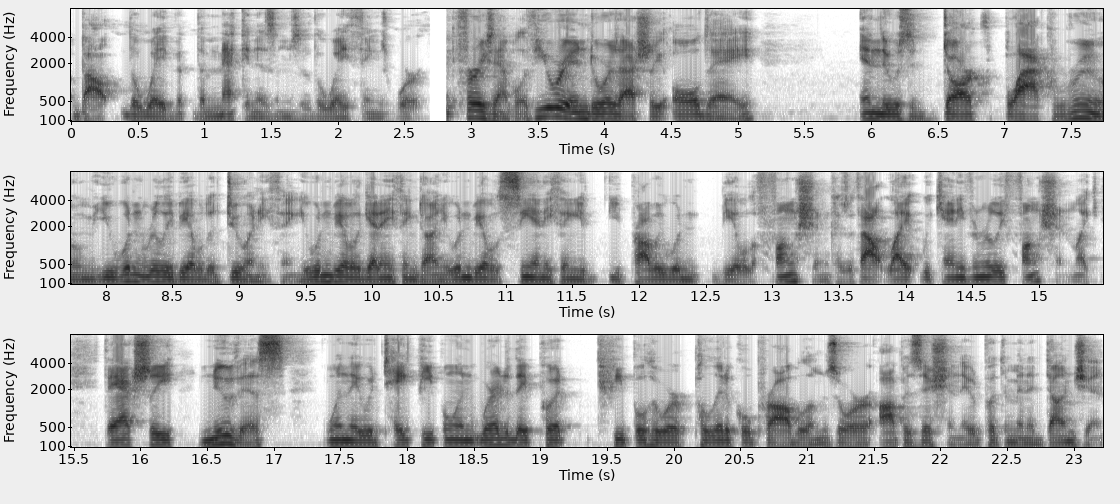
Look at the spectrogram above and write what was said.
about the way that the mechanisms of the way things work. For example, if you were indoors actually all day and there was a dark black room, you wouldn't really be able to do anything. You wouldn't be able to get anything done. You wouldn't be able to see anything. You, you probably wouldn't be able to function because without light, we can't even really function. Like they actually knew this when they would take people and where did they put people who were political problems or opposition? They would put them in a dungeon.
